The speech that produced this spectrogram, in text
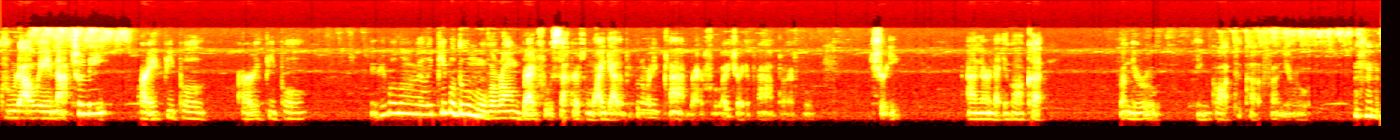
grew that way naturally, or if people or if people people don't really people do move around breadfruit suckers from what I gather. People don't really plant breadfruit. I tried to plant breadfruit tree and learned that you gotta cut from the root. You got to cut from root.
